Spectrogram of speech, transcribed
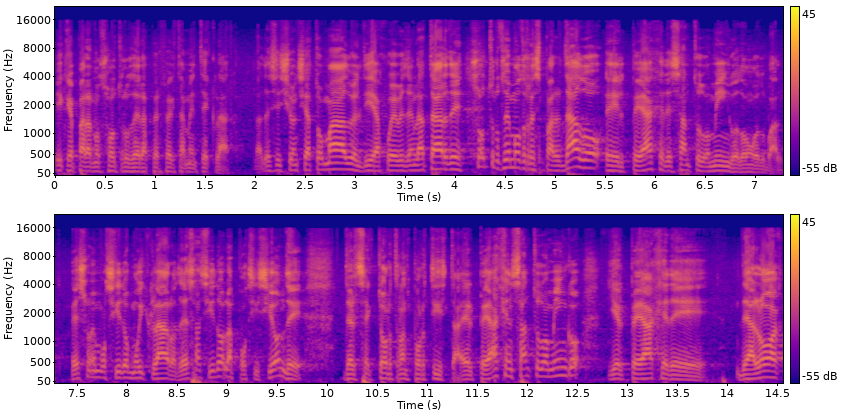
y que para nosotros era perfectamente clara. La decisión se ha tomado el día jueves en la tarde. Nosotros hemos respaldado el peaje de Santo Domingo, don Osvaldo. Eso hemos sido muy claros. Esa ha sido la posición de, del sector transportista. El peaje en Santo Domingo y el peaje de, de Aloa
